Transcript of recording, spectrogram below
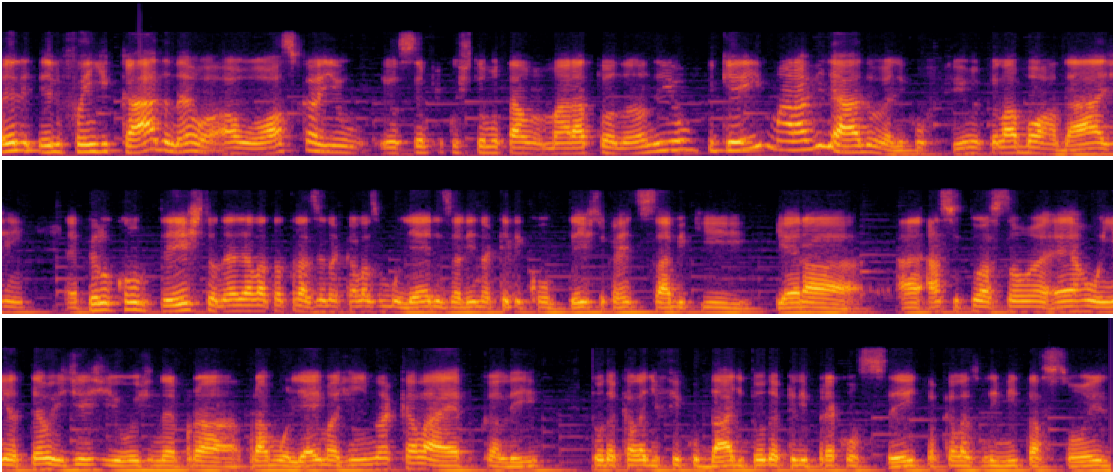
ele, ele foi indicado, né, ao Oscar e eu, eu sempre costumo estar maratonando e eu fiquei maravilhado, velho, com o filme, pela abordagem, é, pelo contexto, né, ela tá trazendo aquelas mulheres ali naquele contexto que a gente sabe que, que era a, a situação é ruim até os dias de hoje, né, para a mulher, imagine naquela época ali, toda aquela dificuldade, todo aquele preconceito, aquelas limitações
